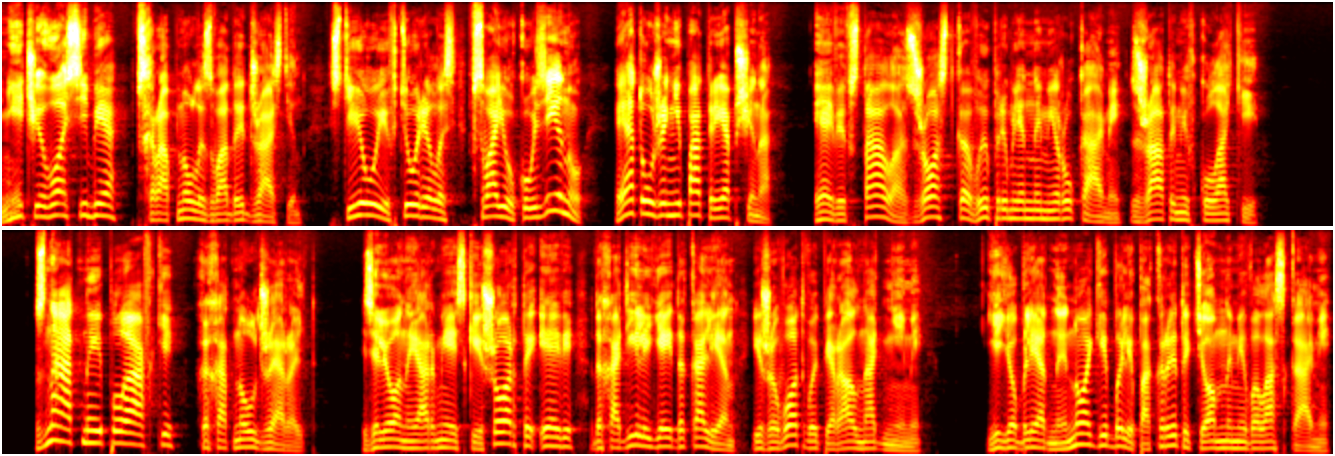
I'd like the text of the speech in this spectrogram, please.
«Ничего себе!» – всхрапнул из воды Джастин. «Стюи втюрилась в свою кузину? Это уже не потребщина». Эви встала с жестко выпрямленными руками, сжатыми в кулаки. «Знатные плавки!» – хохотнул Джеральд. Зеленые армейские шорты Эви доходили ей до колен, и живот выпирал над ними. Ее бледные ноги были покрыты темными волосками.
